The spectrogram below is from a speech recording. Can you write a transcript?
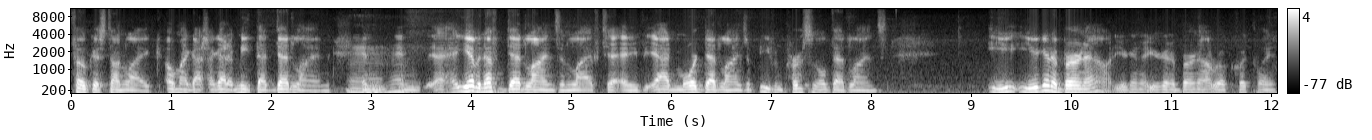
focused on like oh my gosh I got to meet that deadline Mhm. and and uh, you have enough deadlines in life to if you add more deadlines or even personal deadlines you, you're gonna burn out you're gonna you're gonna burn out real quickly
